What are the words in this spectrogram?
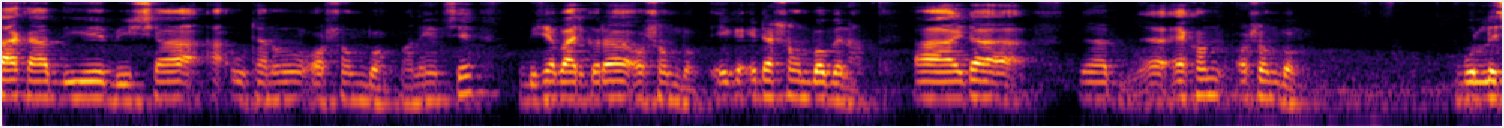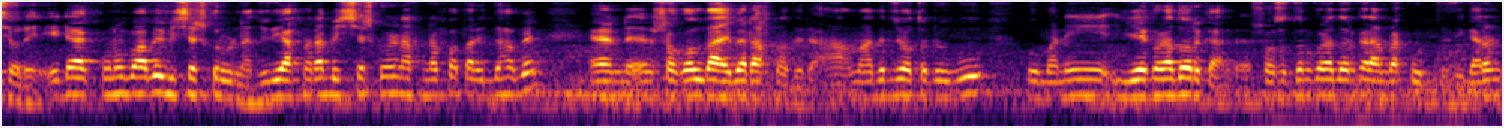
টাকা দিয়ে ভিসা উঠানো অসম্ভব মানে হচ্ছে ভিসা বাইর করা অসম্ভব এটা সম্ভবে না। এটা এখন অসম্ভব। বললে চলে। এটা কোনোভাবে বিশ্বাস করবেন না। যদি আপনারা বিশ্বাস করেন, আপনারা প্রতারিত হবেন অ্যান্ড সকল দায়ভার আপনাদের। আমাদের যতটুকু মানে ইয়ে করা দরকার, সচেতন করা দরকার আমরা করতেছি। কারণ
